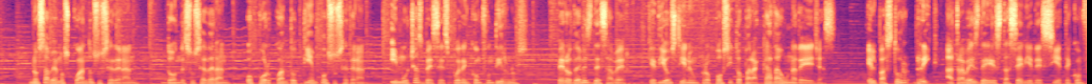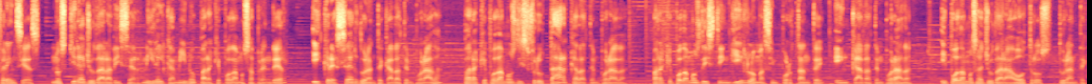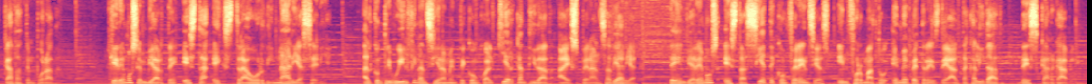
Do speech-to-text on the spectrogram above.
no sabemos cuándo sucederán, dónde sucederán o por cuánto tiempo sucederán, y muchas veces pueden confundirnos, pero debes de saber que Dios tiene un propósito para cada una de ellas. El pastor Rick, a través de esta serie de siete conferencias, nos quiere ayudar a discernir el camino para que podamos aprender y crecer durante cada temporada para que podamos disfrutar cada temporada, para que podamos distinguir lo más importante en cada temporada y podamos ayudar a otros durante cada temporada. Queremos enviarte esta extraordinaria serie. Al contribuir financieramente con cualquier cantidad a Esperanza Diaria, te enviaremos estas 7 conferencias en formato MP3 de alta calidad descargable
